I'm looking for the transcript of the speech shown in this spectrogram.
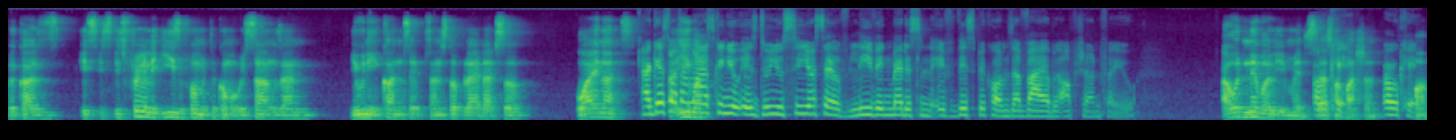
because it's, it's it's fairly easy for me to come up with songs and unique concepts and stuff like that. So why not? I guess what uh, I'm asking you is, do you see yourself leaving medicine if this becomes a viable option for you? I would never leave medicine. Okay. That's my passion. Okay. But,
